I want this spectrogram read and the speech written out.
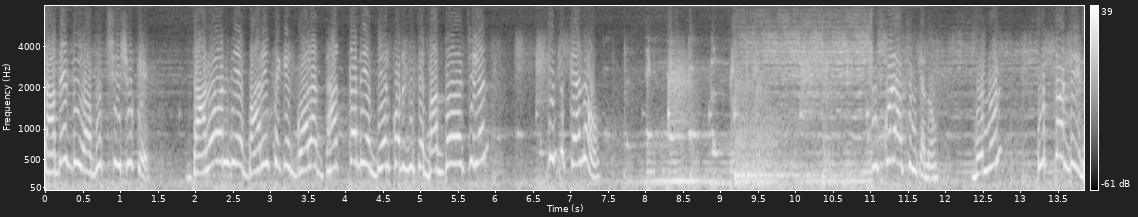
তাদের দুই অবুধ শিশুকে দারোয়ান দিয়ে বাড়ি থেকে গলা ধাক্কা দিয়ে বের করে দিতে বাধ্য হয়েছিলেন? কিন্তু কেন? চুপ করে আছেন কেন? বলুন, উত্তর দিন।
